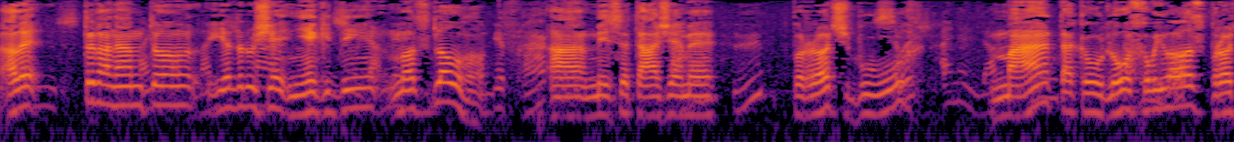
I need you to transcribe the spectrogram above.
ale trvá nám to jednoduše někdy moc dlouho. A my se tážeme, proč Bůh má takovou dlouhou schovivost, proč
